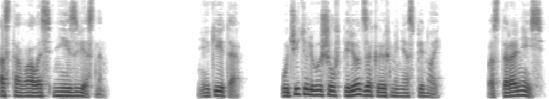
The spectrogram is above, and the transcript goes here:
оставалось неизвестным. «Никита!» Учитель вышел вперед, закрыв меня спиной. «Посторонись!»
